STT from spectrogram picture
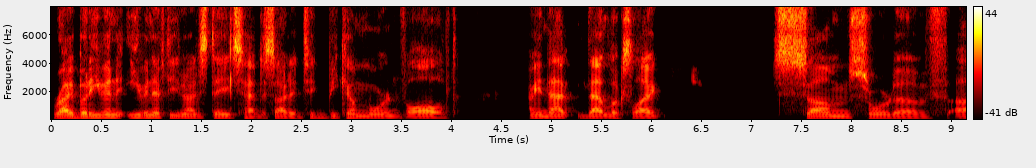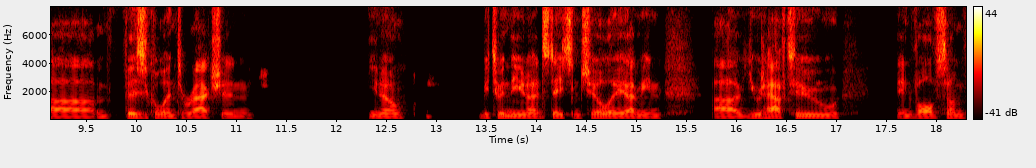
Right, but even even if the United States had decided to become more involved, I mean that that looks like some sort of um, physical interaction, you know, between the United States and Chile. I mean, uh, you would have to involve some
